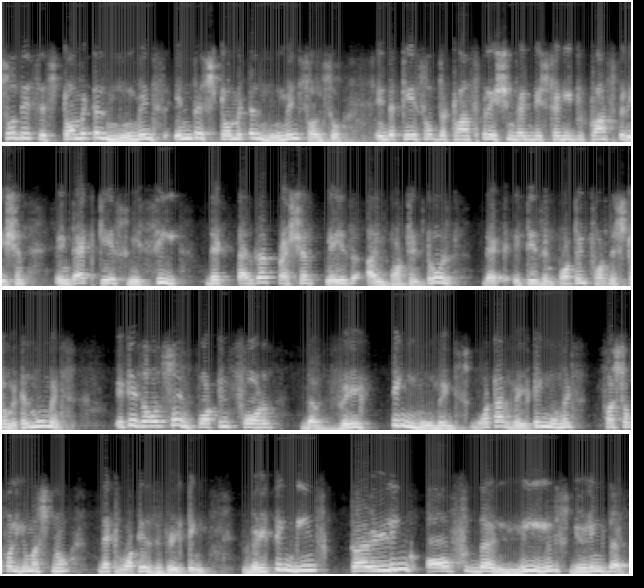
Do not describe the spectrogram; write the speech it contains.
So this stomatal movements, in the stomatal movements also, in the case of the transpiration, when we study the transpiration, in that case we see that turgor pressure plays an important role, that it is important for the stomatal movements. It is also important for the wilting movements. What are wilting movements? First of all, you must know that what is wilting. Wilting means curling of the leaves during the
